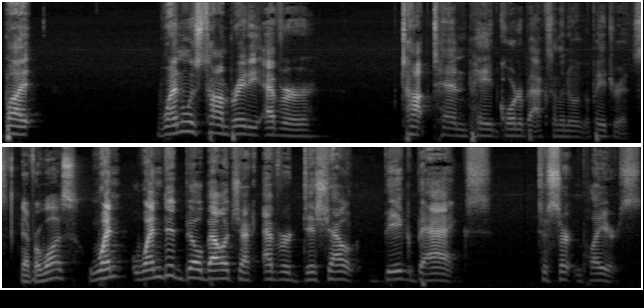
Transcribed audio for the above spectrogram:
But when was Tom Brady ever top 10 paid quarterbacks on the New England Patriots? Never was. When when did Bill Belichick ever dish out big bags to certain players?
